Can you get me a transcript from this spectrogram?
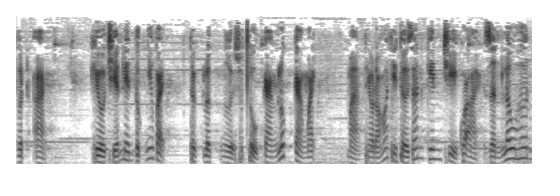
vượt ải. Khiêu chiến liên tục như vậy, thực lực người xuất thủ càng lúc càng mạnh. mà theo đó thì thời gian kiên trì của ải dần lâu hơn.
